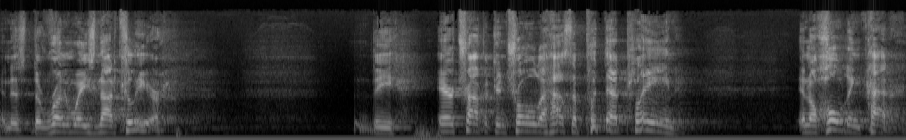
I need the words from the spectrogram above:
and the runway's not clear. The air traffic controller has to put that plane in a holding pattern,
